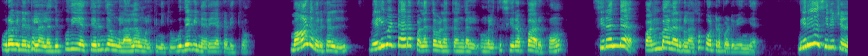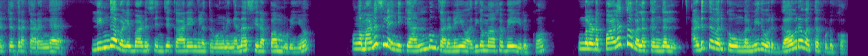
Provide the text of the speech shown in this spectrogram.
உறவினர்கள் அல்லது புதிய தெரிஞ்சவங்களால் உங்களுக்கு இன்னைக்கு உதவி நிறைய கிடைக்கும். மாணவர்கள் வெளிவட்டார பழக்க வழக்கங்கள் உங்களுக்கு சிறப்பாக இருக்கும். சிறந்த பண்பாளர்களாக போற்றப்படுவீங்க. மிருக சிரிச்ச நட்சத்திரக்காரங்க லிங்க வழிபாடு செஞ்சு காரியங்களை துவங்குனீங்கன்னா சிறப்பாக முடியும். உங்கள் மனசில் இன்னைக்கு அன்பும் கருணையும் அதிகமாகவே இருக்கும். உங்களோட பழக்க வழக்கங்கள் அடுத்தவருக்கு உங்கள் மீது ஒரு கௌரவத்தை கொடுக்கும்.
